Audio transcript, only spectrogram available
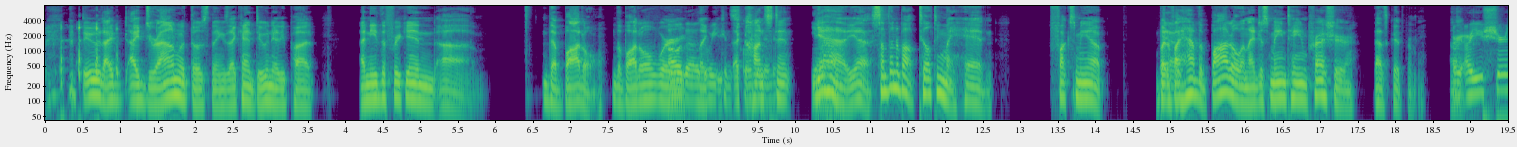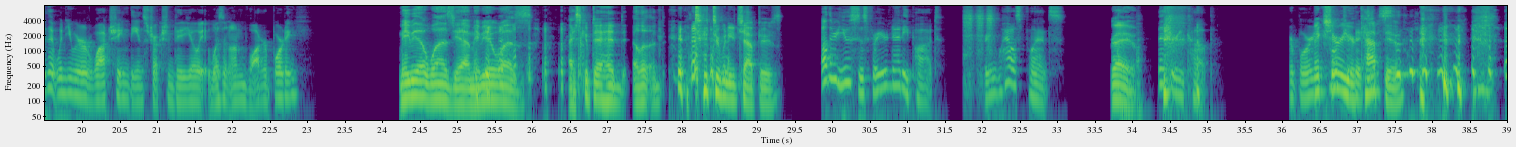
Dude, I I drown with those things. I can't do neti pot. I need the freaking uh, the bottle. The bottle where Oh, the- like where you can a squirt it in it? constant yeah. yeah, Something about tilting my head fucks me up. But if I have the bottle and I just maintain pressure, that's good for me. Are, are you sure that when you were watching the instruction video, it wasn't on waterboarding? Maybe it was, yeah, maybe it was. I skipped ahead a little too, too many chapters. Other uses for your neti pot, for your houseplants, Right. measuring cup. Waterboarding Make sure you're victims. captive.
